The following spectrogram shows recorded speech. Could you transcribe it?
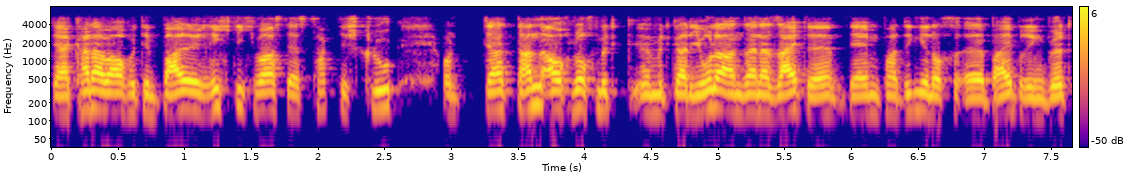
der kann aber auch mit dem Ball richtig was, der ist taktisch klug und der hat dann auch noch mit, äh, mit Guardiola an seiner Seite, der ihm ein paar Dinge noch äh, beibringen wird.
